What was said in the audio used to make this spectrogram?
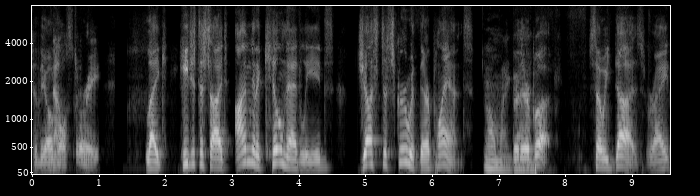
to the overall story. Like he just decides, I'm going to kill Ned Leeds just to screw with their plans Oh my for god. their book. So he does, right?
